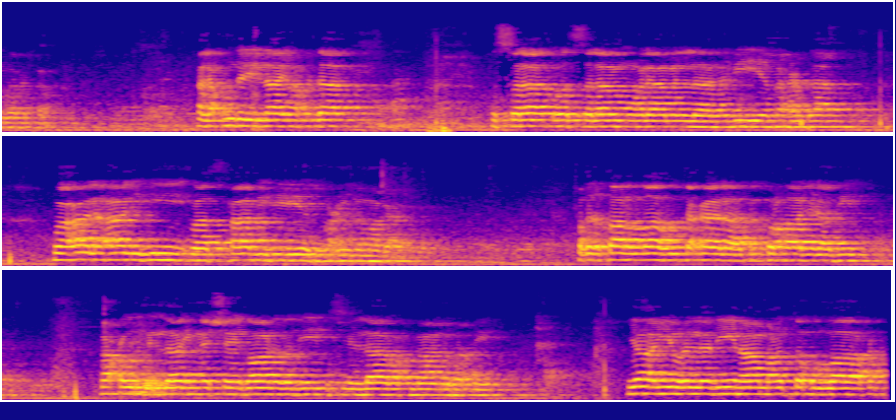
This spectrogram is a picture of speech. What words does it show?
وبركاته. الحمد لله وحده. والصلاة والسلام على من لا نبي بعده. وعلى آله وأصحابه أجمعين ما بعد. فقد قال الله تعالى في القرآن العظيم أعوذ بالله من الشيطان الرجيم بسم الله الرحمن الرحيم يا أيها الذين آمنوا اتقوا الله حق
